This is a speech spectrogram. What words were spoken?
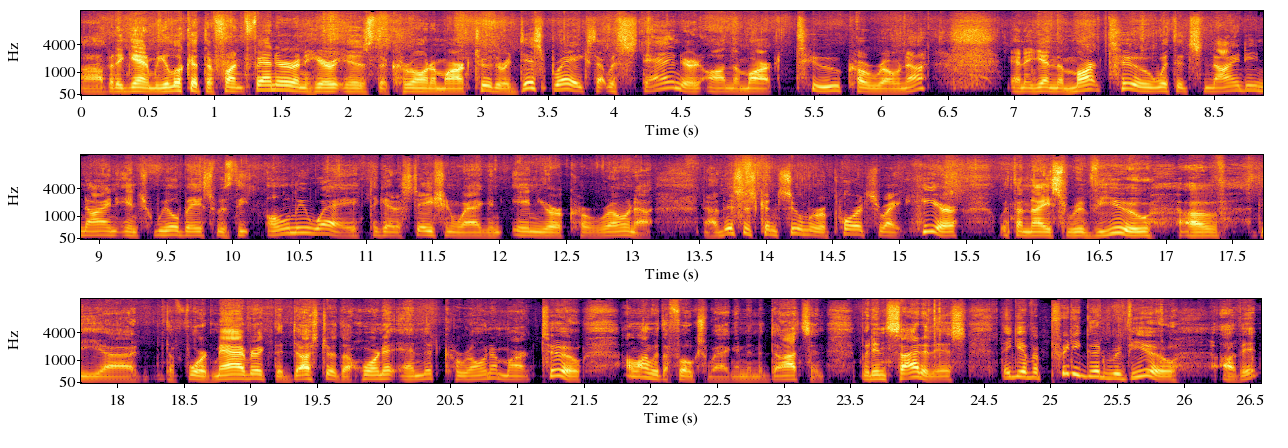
Uh, but again, we look at the front fender and here is the Corona Mark II. There are disc brakes that was standard on the Mark II Corona. And again, the Mark II with its 99 inch wheelbase was the only way to get a station wagon in your Corona. Now this is Consumer Reports right here with a nice review of the, uh, the Ford Maverick, the Duster, the Hornet, and the Corona Mark II, along with the Volkswagen and the Datsun. But inside of this, they give a pretty good review of it.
